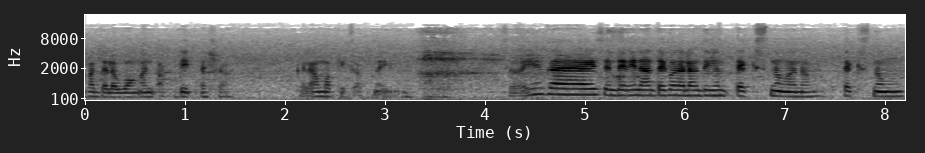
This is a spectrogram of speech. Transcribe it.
Nakadalawang an- update na siya. Kailangan ma-pick up na yun. So, ayun guys. And then, inaantay ko na lang din yung text ng ano, text ng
